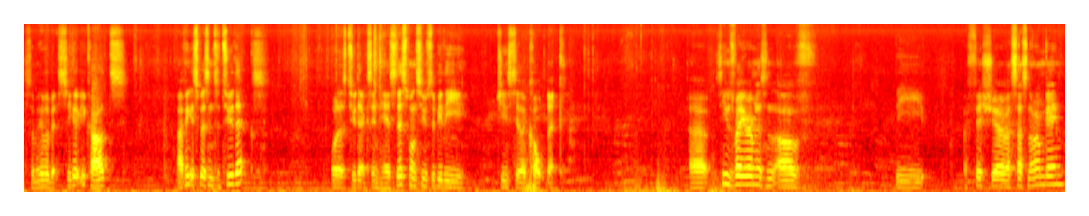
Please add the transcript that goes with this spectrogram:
some of the other bits. So you got your cards. I think it splits into two decks. Well, there's two decks in here. So this one seems to be the Gene Stealer Cult deck. Uh, seems very reminiscent of the Officio Assassinorum game,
